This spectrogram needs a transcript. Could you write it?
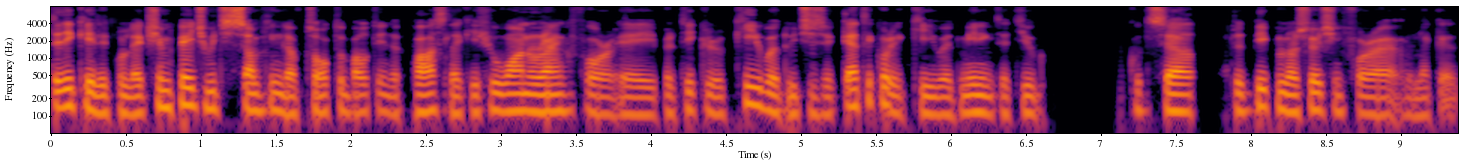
dedicated collection page, which is something I've talked about in the past. Like if you want to rank for a particular keyword, which is a category keyword, meaning that you could sell that people are searching for a like a,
